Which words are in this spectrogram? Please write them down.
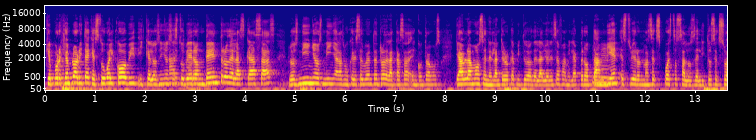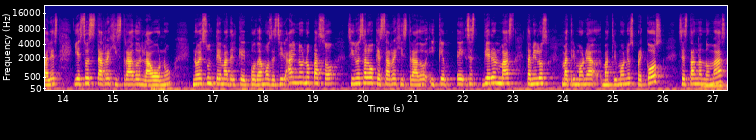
Que por ejemplo ahorita que estuvo el COVID y que los niños estuvieron dentro de las casas, los niños, niñas, las mujeres estuvieron dentro de la casa, encontramos, ya hablamos en el anterior capítulo de la violencia familiar, pero también estuvieron más expuestos a los delitos sexuales y esto está registrado en la ONU. No es un tema del que podamos decir, ay, no, no pasó, sino es algo que está registrado y que eh, se dieron más también los matrimonios precoz se están dando más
